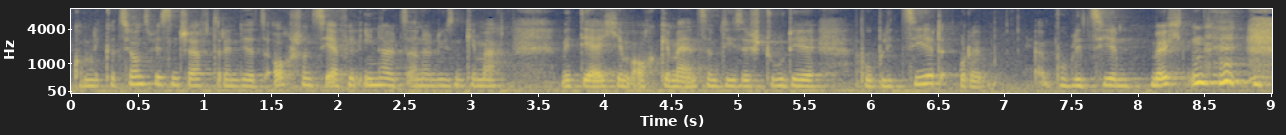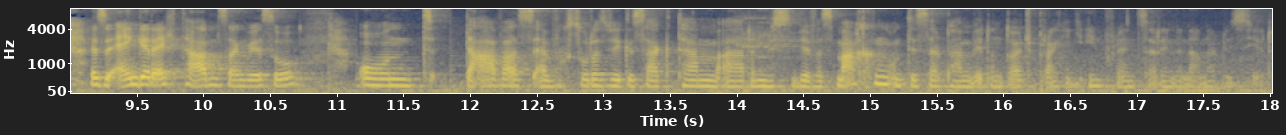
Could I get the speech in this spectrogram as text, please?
Kommunikationswissenschaftlerin, die hat auch schon sehr viel Inhaltsanalysen gemacht, mit der ich eben auch gemeinsam diese Studie publiziert oder äh, publizieren möchten, also eingereicht haben, sagen wir so. Und da war es einfach so, dass wir gesagt haben, ah, da müssen wir was machen und deshalb haben wir dann deutschsprachige Influencerinnen analysiert.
